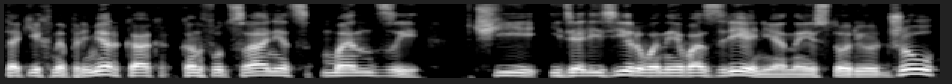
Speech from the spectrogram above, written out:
таких, например, как конфуцианец Мэн Цзи, в чьи идеализированные воззрения на историю Джоу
